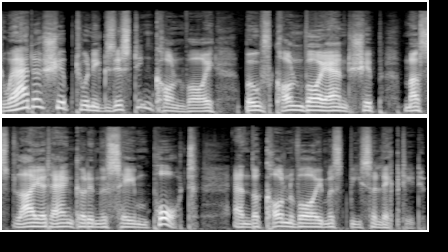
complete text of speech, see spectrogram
To add a ship to an existing convoy, both convoy and ship must lie at anchor in the same port, and the convoy must be selected.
